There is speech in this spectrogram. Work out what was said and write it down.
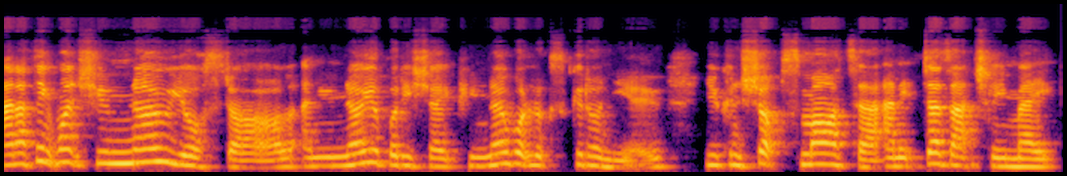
And I think once you know your style and you know your body shape, you know what looks good on you, you can shop smarter. And it does actually make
